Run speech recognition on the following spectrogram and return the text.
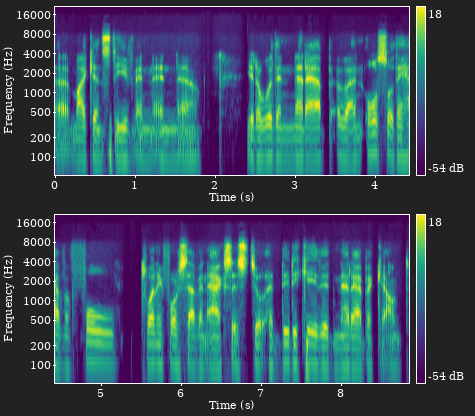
uh, Mike and Steve, and and uh, you know within NetApp, and also they have a full 24/7 access to a dedicated NetApp account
